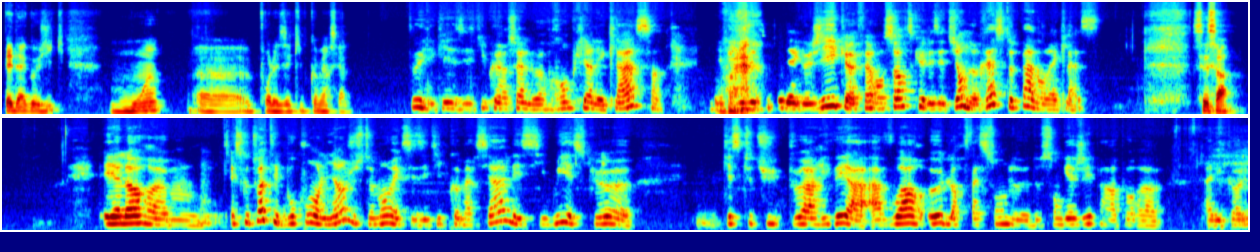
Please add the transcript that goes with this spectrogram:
pédagogiques, moins pour les équipes commerciales. Oui, les équipes commerciales doivent remplir les classes. Et les équipes pédagogiques, faire en sorte que les étudiants ne restent pas dans la classe. C'est ça. Et alors, euh, est-ce que toi, tu es beaucoup en lien justement avec ces équipes commerciales? Et si oui, est-ce que euh, qu'est-ce que tu peux arriver à, voir, eux, de leur façon de, s'engager par rapport à, l'école?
